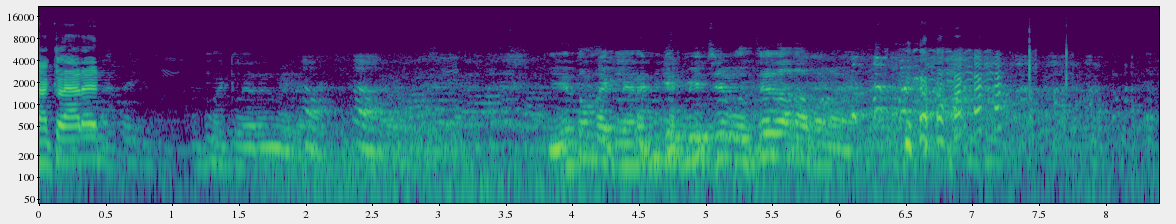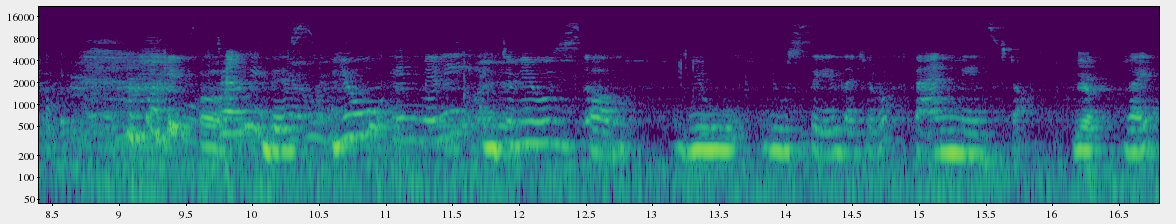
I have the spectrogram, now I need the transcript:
मैक्लेरन में जा हाँ, रहे हाँ. हो ये तो मैक्लेरन के पीछे मुझसे ज़्यादा पड़ा है. Okay, tell me this. You, in many interviews, um, you you say that you're a fan-made star, yeah right?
